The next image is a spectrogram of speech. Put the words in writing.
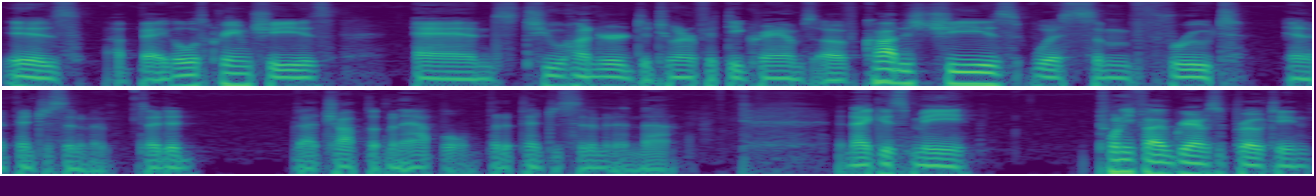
is a bagel with cream cheese and 200 to 250 grams of cottage cheese with some fruit and a pinch of cinnamon. So I did I chopped up an apple, put a pinch of cinnamon in that, and that gives me 25 grams of protein,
